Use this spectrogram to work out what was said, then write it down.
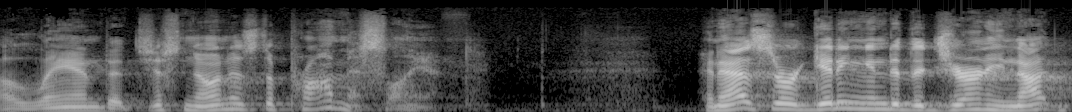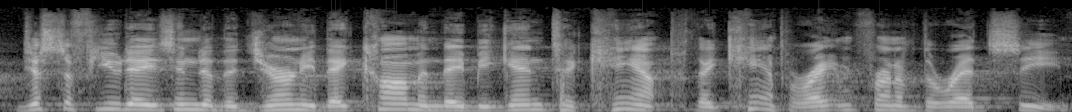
a land that's just known as the Promised Land. And as they're getting into the journey, not just a few days into the journey, they come and they begin to camp. They camp right in front of the Red Sea.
